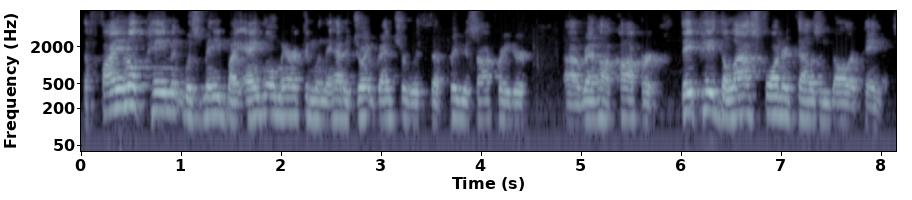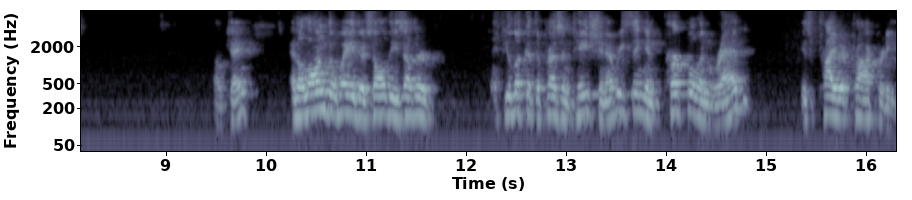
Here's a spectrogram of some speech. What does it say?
The final payment was made by Anglo American when they had a joint venture with the previous operator, uh, Redhawk Copper. They paid the last $400,000 payment. Okay? And along the way, there's all these other, if you look at the presentation, everything in purple and red is private property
